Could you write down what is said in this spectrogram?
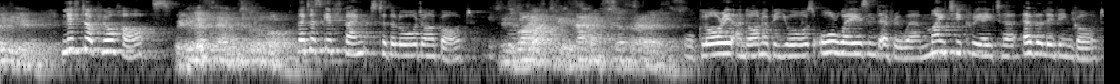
with you. Lift up your hearts. We lift them to the Lord. Let us give thanks to the Lord our God. It is right to give thanks and praise. All glory and honour be yours, always and everywhere, mighty Creator, ever living God.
